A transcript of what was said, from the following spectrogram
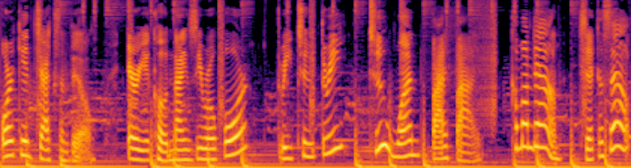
Orchid Jacksonville, area code 904 323 2155. Come on down, check us out.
